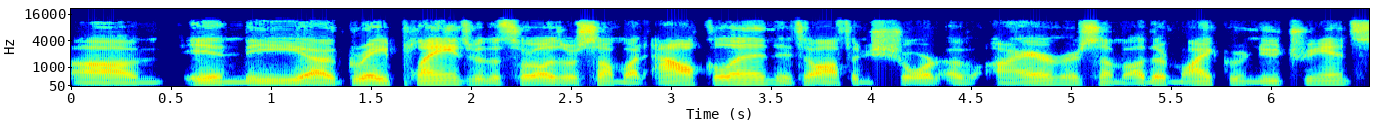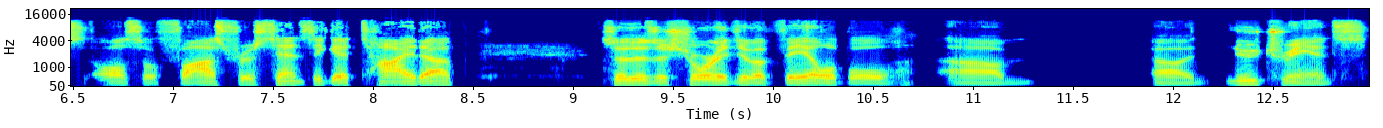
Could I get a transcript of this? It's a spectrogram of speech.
Um, in the uh, Great Plains, where the soils are somewhat alkaline, it's often short of iron or some other micronutrients. Also, phosphorus tends to get tied up. So there's a shortage of available um, uh, nutrients,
